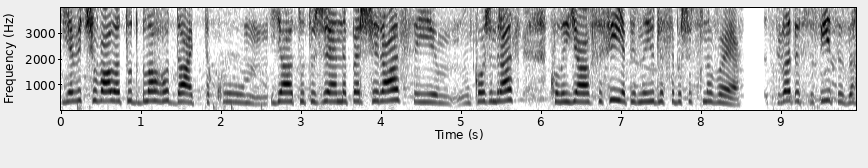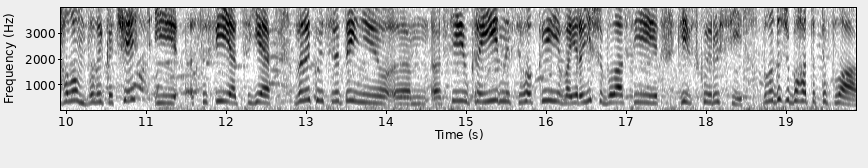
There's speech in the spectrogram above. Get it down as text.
Я відчувала тут благодать таку. Я тут уже не перший раз, і кожен раз, коли я в Софії, я пізнаю для себе щось нове. Співати в Софії це загалом велика честь, і Софія це є великою святинею ем, всієї України, всього Києва і раніше була всієї Київської Русі. Було дуже багато тепла.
